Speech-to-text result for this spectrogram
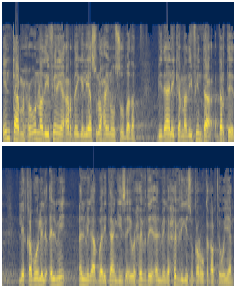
Intaa muxuu u nadiifinaya ardayga liyasluxa inuu suubada bidalika nadiifinta darteed liqabuuli lcilmi cilmiga aqbalitaankiisa iyo xifdihi cilmiga xifdigiisu kor uu ka qabta weeyaan.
